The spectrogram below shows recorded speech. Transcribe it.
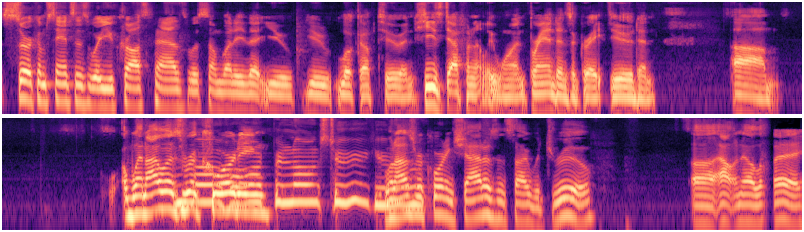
circumstances where you cross paths with somebody that you you look up to, and he's definitely one. Brandon's a great dude, and um, when I was recording belongs to you. when I was recording Shadows Inside with Drew uh, out in LA,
